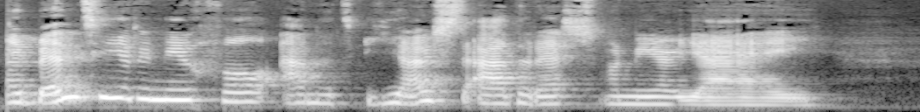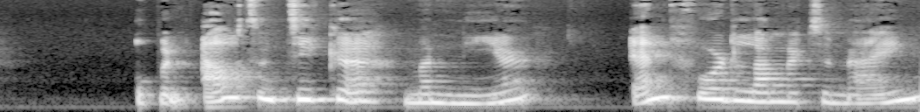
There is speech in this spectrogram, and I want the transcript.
Je bent hier in ieder geval aan het juiste adres wanneer jij op een authentieke manier en voor de lange termijn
